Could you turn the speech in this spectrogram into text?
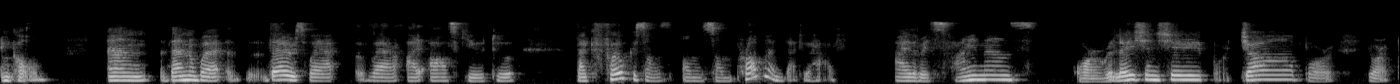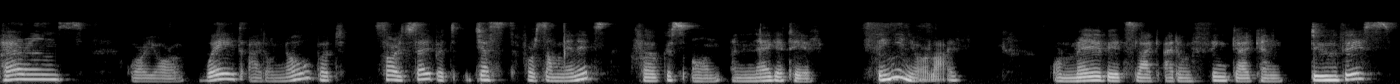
and calm. And then where there is where where I ask you to like focus on on some problem that you have. Either it's finance, or relationship or job or your parents or your weight. I don't know, but sorry to say, but just for some minutes, focus on a negative thing in your life. Or maybe it's like, I don't think I can do this.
